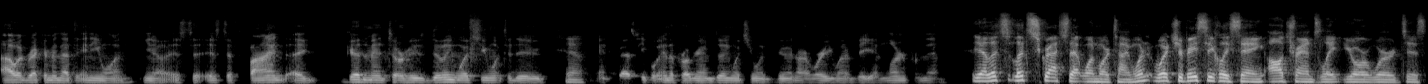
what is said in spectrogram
I would recommend that to anyone. You know, is to is to find a good mentor who's doing what you want to do. Yeah. And best people in the program doing what you want to do and are where you want to be and learn from them. Yeah, let's let's scratch that one more time. What, what you're basically saying, I'll translate your words, is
